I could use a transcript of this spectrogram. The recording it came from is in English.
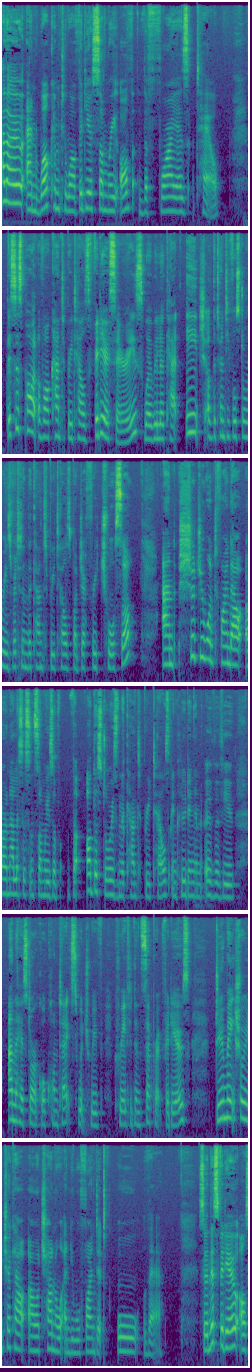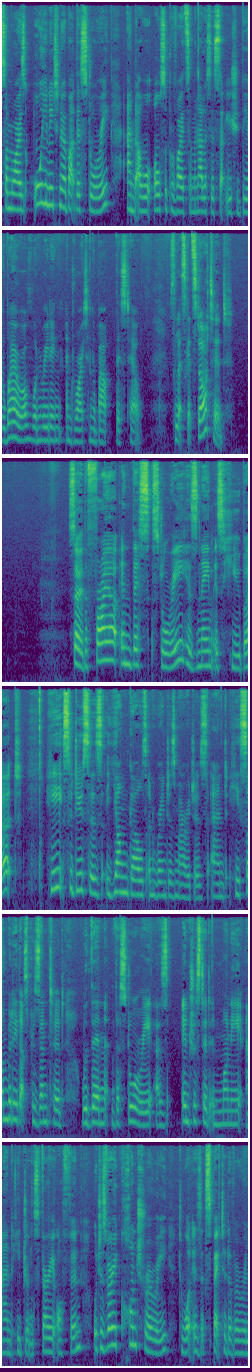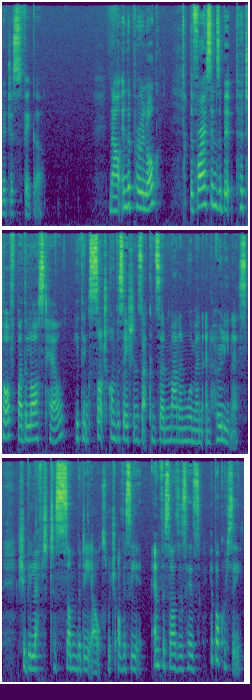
Hello and welcome to our video summary of The Friar's Tale. This is part of our Canterbury Tales video series where we look at each of the 24 stories written in the Canterbury Tales by Geoffrey Chaucer. And should you want to find out our analysis and summaries of the other stories in the Canterbury Tales, including an overview and the historical context, which we've created in separate videos, do make sure you check out our channel and you will find it all there. So, in this video, I'll summarize all you need to know about this story and I will also provide some analysis that you should be aware of when reading and writing about this tale. So, let's get started. So, the friar in this story, his name is Hubert. He seduces young girls and arranges marriages, and he's somebody that's presented within the story as interested in money and he drinks very often, which is very contrary to what is expected of a religious figure. Now, in the prologue, the friar seems a bit put off by the last tale. He thinks such conversations that concern man and woman and holiness should be left to somebody else, which obviously emphasizes his hypocrisy.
